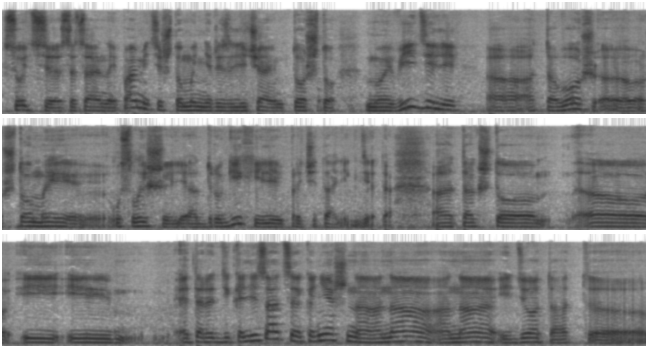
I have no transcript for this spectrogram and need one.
суть э, социальной памяти, что мы не различаем то, что мы видели, от того, э, что мы услышали от других или прочитали где-то. А, так что э, и, и эта радикализация, конечно, она, она идет от э,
